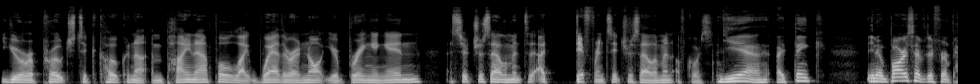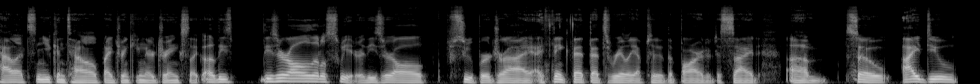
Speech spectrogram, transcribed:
your approach to coconut and pineapple, like whether or not you're bringing in a citrus element, to, a different citrus element, of course? Yeah, I think you know bars have different palates, and you can tell by drinking their drinks. Like, oh, these these are all a little sweet, or these are all super dry. I think that that's really up to the bar to decide. Um, so I do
